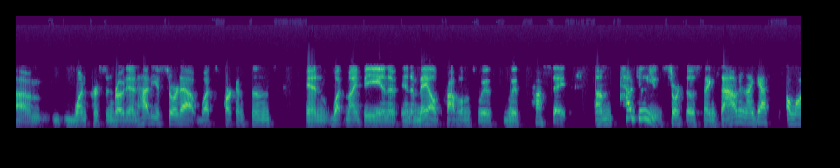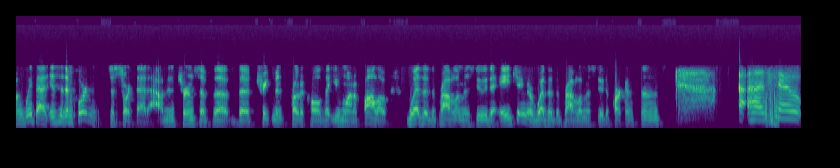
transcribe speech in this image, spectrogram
Um, one person wrote in, "How do you sort out what's Parkinson's and what might be in a in a male problems with with prostate?" Um, how do you sort those things out? And I guess along with that, is it important to sort that out in terms of the, the treatment protocol that you want to follow, whether the problem is due to aging or whether the problem is due to Parkinson's? Uh, so,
